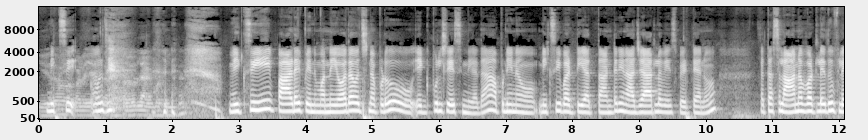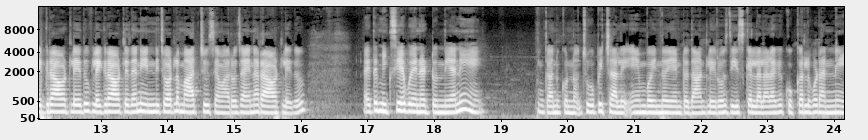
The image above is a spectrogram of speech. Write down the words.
మిక్సీ మిక్సీ పాడైపోయింది. మొన్న యోధ వచ్చినప్పుడు ఎగ్ పులుసు చేసింది కదా అప్పుడు నేను మిక్సీ బట్టి అత్త అంటే నేను ఆ జార్లో వేసి పెట్టాను. అయితే అసలు ఆన్ అవ్వట్లేదు ఫ్లెగ్ రావట్లేదు ఫ్లెగ్ రావట్లేదు అని ఎన్ని చోట్ల మార్చి చూసాం. ఆ రోజు అయినా రావట్లేదు. అయితే మిక్సీ పోయినట్టుంది అని ఇంకా అనుకున్నాం. చూపించాలి ఏం పోయిందో ఏంటో దాంట్లో ఈరోజు తీసుకెళ్ళాలి. అలాగే కుక్కర్లు కూడా అన్నీ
